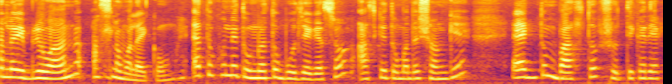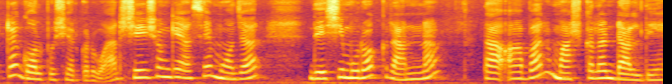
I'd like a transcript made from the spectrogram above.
হ্যালো এভরিওয়ান আসসালামু আলাইকুম। এতক্ষণে তোমরা তো বুঝে গেছো, আজকে তোমাদের সঙ্গে একদম বাস্তব, সত্যিকারী একটা গল্প শেয়ার করব। আর সেই সঙ্গে আছে মজার দেশি মুরগ রান্না, তা আবার মাসকালার ডাল দিয়ে,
